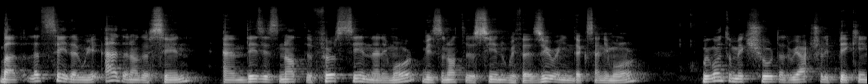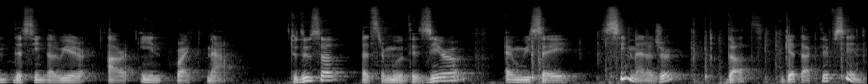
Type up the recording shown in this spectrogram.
but let's say that we add another scene and this is not the first scene anymore, this is not the scene with a zero index anymore, we want to make sure that we're actually picking the scene that we are in right now. To do so, let's remove the zero and we say scene manager dot get active scene.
